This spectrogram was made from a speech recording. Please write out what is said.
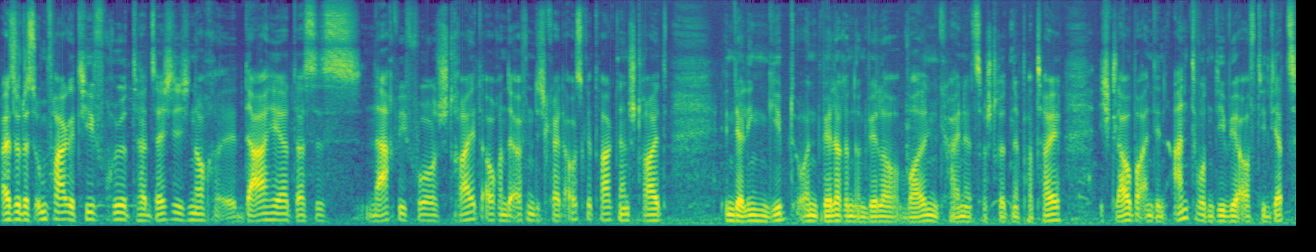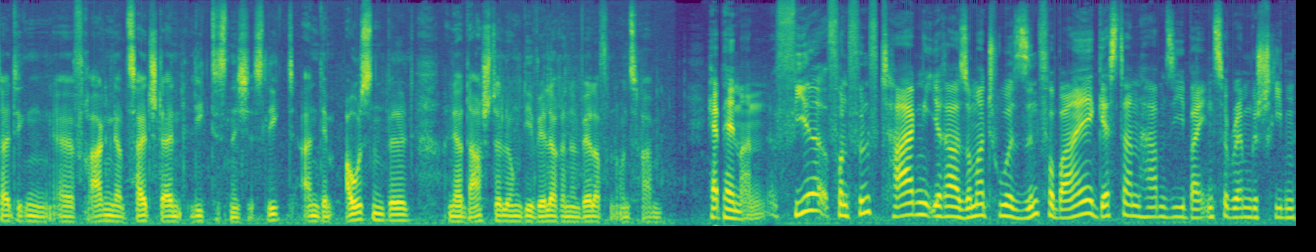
Also das Umfragetief rührt tatsächlich noch äh, daher, dass es nach wie vor Streit, auch in der Öffentlichkeit ausgetragenen Streit in der Linken gibt und Wählerinnen und Wähler wollen keine zerstrittene Partei. Ich glaube, an den Antworten, die wir auf die derzeitigen äh, Fragen der Zeit stellen, liegt es nicht. Es liegt an dem Außenbild, an der Darstellung, die Wählerinnen und Wähler von uns haben. Herr Pellmann, vier von fünf Tagen Ihrer Sommertour sind vorbei. Gestern haben Sie bei Instagram geschrieben,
